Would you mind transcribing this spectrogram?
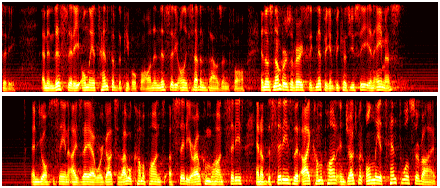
city. And in this city, only a tenth of the people fall. And in this city, only 7,000 fall. And those numbers are very significant because you see in Amos, and you also see in Isaiah where God says, I will come upon a city, or I will come upon cities, and of the cities that I come upon in judgment, only a tenth will survive.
